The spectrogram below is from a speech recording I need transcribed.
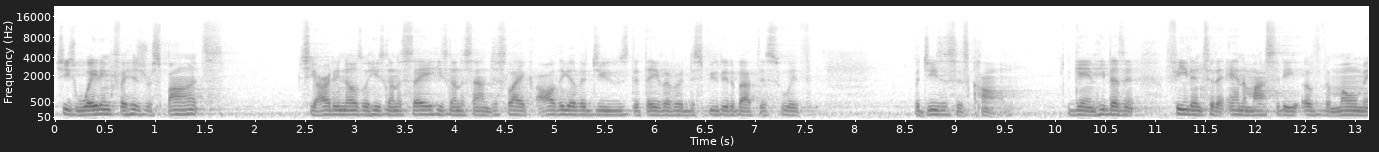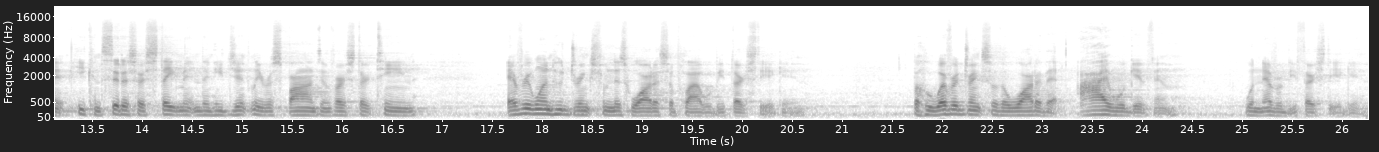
She's waiting for his response. She already knows what he's going to say. He's going to sound just like all the other Jews that they've ever disputed about this with. But Jesus is calm. Again, he doesn't feed into the animosity of the moment. He considers her statement and then he gently responds in verse 13 Everyone who drinks from this water supply will be thirsty again. But whoever drinks of the water that I will give them will never be thirsty again.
